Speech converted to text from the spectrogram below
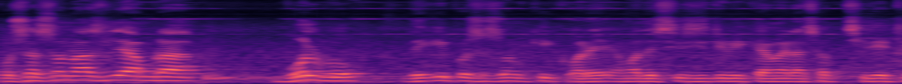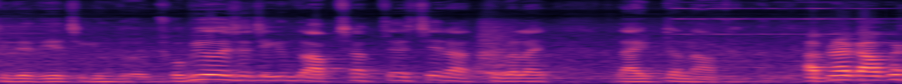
প্রশাসন আসলে আমরা বলব, দেখি প্রশাসন কি করে। আমাদের সিসিটিভি ক্যামেরা সব ছিঁড়ে টিড়ে দিয়েছে, কিন্তু ছবিও এসেছে, কিন্তু আপছে আপছে এসছে, রাত্রিবেলায় লাইটটা না থাকে। আপনার কাউকে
